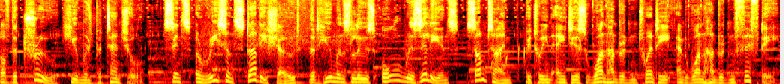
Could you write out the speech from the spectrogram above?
of the true human potential, since a recent study showed that humans lose all resilience sometime between ages 120 and 150,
